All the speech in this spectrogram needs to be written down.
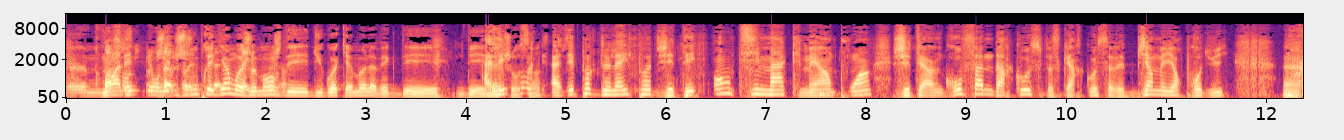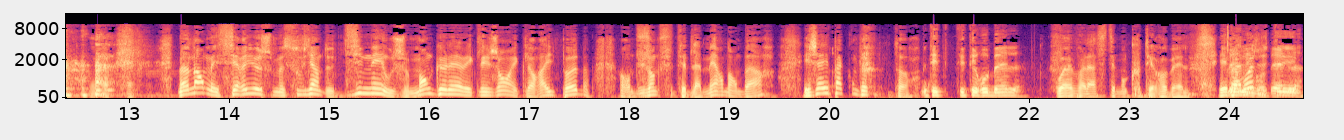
Euh, Bon, allez, je, je vous préviens, moi je mange des, du guacamole avec des, des À nachos. Hein. à l'époque de l'iPod, j'étais anti-Mac, mais à un point. J'étais un gros fan d'Arcos parce qu'Arcos avait de bien meilleurs produits. Euh, non, non, mais sérieux, je me souviens de dîners où je m'engueulais avec les gens avec leur iPod en disant que c'était de la merde en bar, et j'avais pas complètement tort. Mais T'étais rebelle. Ouais, voilà, c'était mon côté rebelle. Et Ben, ben moi j'étais, rebelle.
